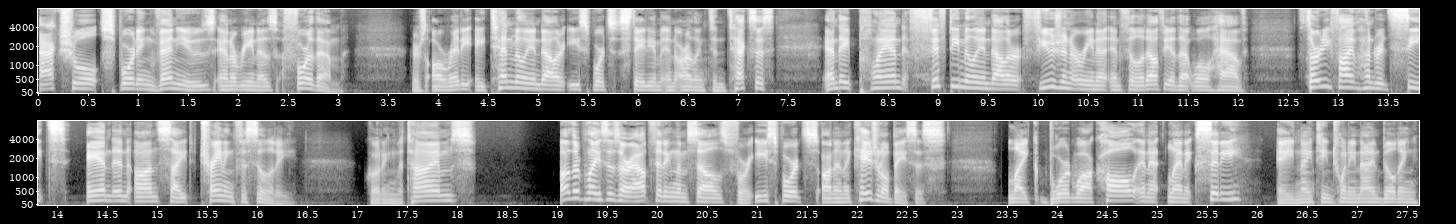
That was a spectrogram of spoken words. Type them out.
actual sporting venues and arenas for them. There's already a $10 million esports stadium in Arlington, Texas, and a planned $50 million Fusion Arena in Philadelphia that will have 3,500 seats and an on site training facility. Quoting the Times, Other places are outfitting themselves for esports on an occasional basis, like Boardwalk Hall in Atlantic City, a 1929 building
